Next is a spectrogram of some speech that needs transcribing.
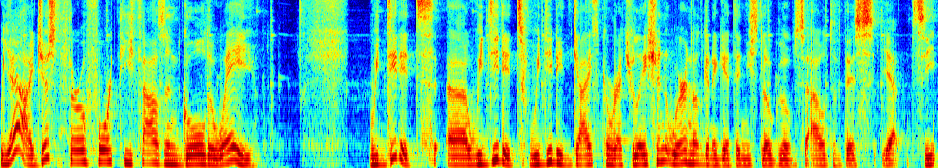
Yeah, I just throw forty thousand gold away. We did it. Uh, we did it. We did it, guys. Congratulations. We're not gonna get any slow globes out of this. Yeah, see.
